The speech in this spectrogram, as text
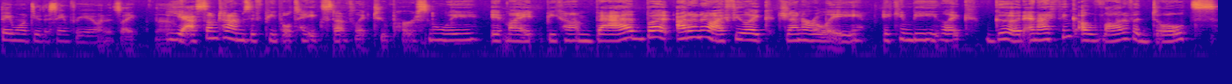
they won't do the same for you, and it's like, no. yeah, sometimes if people take stuff like too personally, it might become bad, but I don't know. I feel like generally it can be like good. And I think a lot of adults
